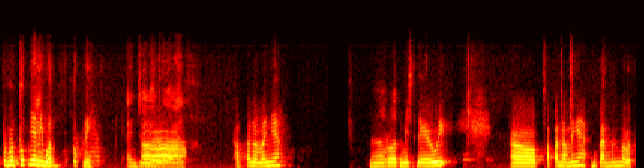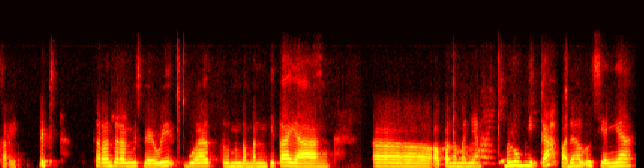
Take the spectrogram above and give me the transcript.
penutupnya nih buat penutup nih, enjoy your Eh, life. apa namanya? Menurut Miss Dewi, eh, apa namanya? Bukan menurut, sorry. Tips saran-saran Miss Dewi buat teman-teman kita yang eh, apa namanya belum nikah, padahal usianya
